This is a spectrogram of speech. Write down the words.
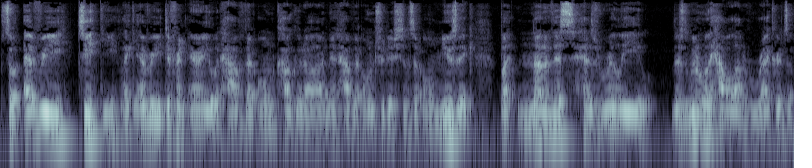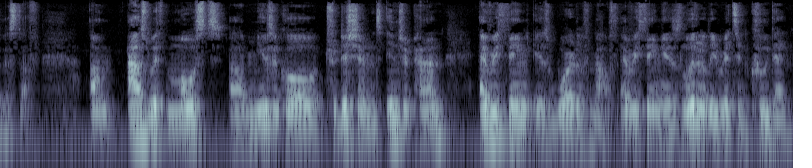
so every chiki, like every different area would have their own kagura and they'd have their own traditions, their own music, but none of this has really, there's, we don't really have a lot of records of this stuff. Um, as with most uh, musical traditions in Japan, everything is word of mouth. Everything is literally written kuden.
